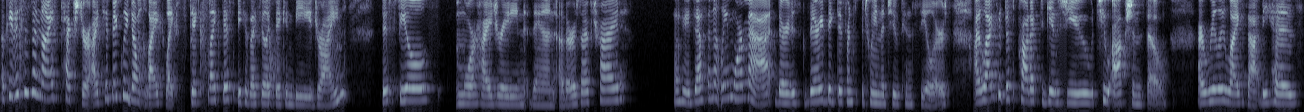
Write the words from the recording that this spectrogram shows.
Okay, this is a nice texture. I typically don't like like sticks like this because I feel like they can be drying. This feels more hydrating than others I've tried. Okay, definitely more matte. There is very big difference between the two concealers. I like that this product gives you two options though. I really like that because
